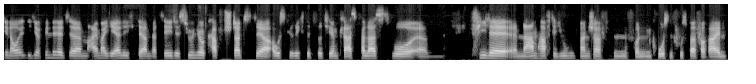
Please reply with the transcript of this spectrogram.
genau, hier findet ähm, einmal jährlich der Mercedes Junior Cup statt, der ausgerichtet wird hier im Glaspalast, wo ähm, viele äh, namhafte Jugendmannschaften von großen Fußballvereinen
